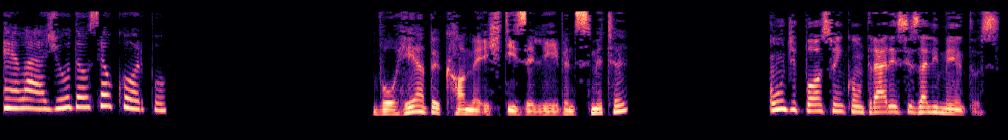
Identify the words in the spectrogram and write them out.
Ela ajuda o seu corpo. Woher bekomme ich diese Lebensmittel? Onde posso encontrar esses alimentos?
